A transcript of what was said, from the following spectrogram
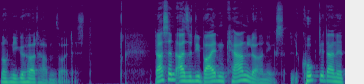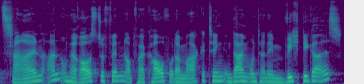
noch nie gehört haben solltest. Das sind also die beiden Kernlearnings. Guck dir deine Zahlen an, um herauszufinden, ob Verkauf oder Marketing in deinem Unternehmen wichtiger ist.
